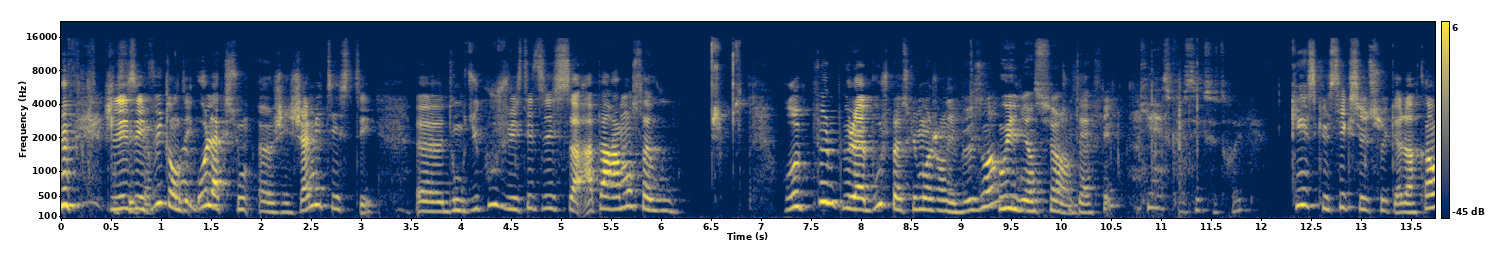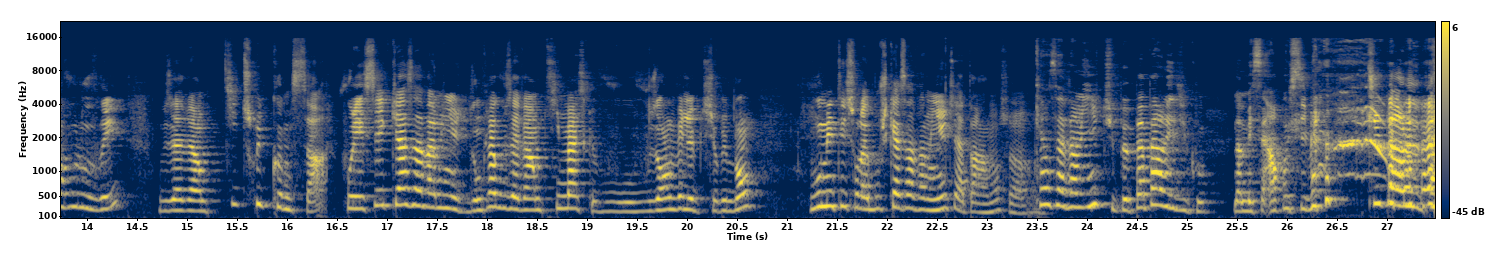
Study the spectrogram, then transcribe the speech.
je les ai vus dans des hauts Action. Euh, J'ai jamais testé. Euh, donc du coup, je vais tester ça. Apparemment, ça vous repulpe la bouche parce que moi j'en ai besoin. Oui, bien sûr. Tout à fait. Qu'est-ce que c'est que ce truc? Qu'est-ce que c'est que ce truc? Alors quand vous l'ouvrez, vous avez un petit truc comme ça. Faut laisser 15 à 20 minutes. Donc là, vous avez un petit masque, vous, vous enlevez le petit ruban, vous mettez sur la bouche 15 à 20 minutes et apparemment ça... 15 à 20 minutes, tu peux pas parler du coup. Non mais c'est impossible. tu parles pas.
